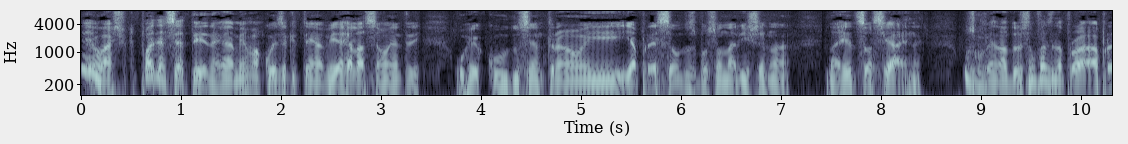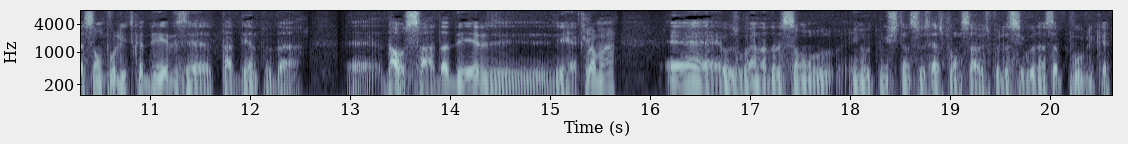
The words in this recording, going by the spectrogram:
Eu acho que pode ser ter, né? É a mesma coisa que tem a ver a relação entre o recuo do Centrão e, e a pressão dos bolsonaristas na, nas redes sociais, né? Os governadores estão fazendo a, pressão política deles, está é, tá dentro da, é, da alçada deles de, de reclamar. É, os governadores são, em última instância, os responsáveis pela segurança pública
